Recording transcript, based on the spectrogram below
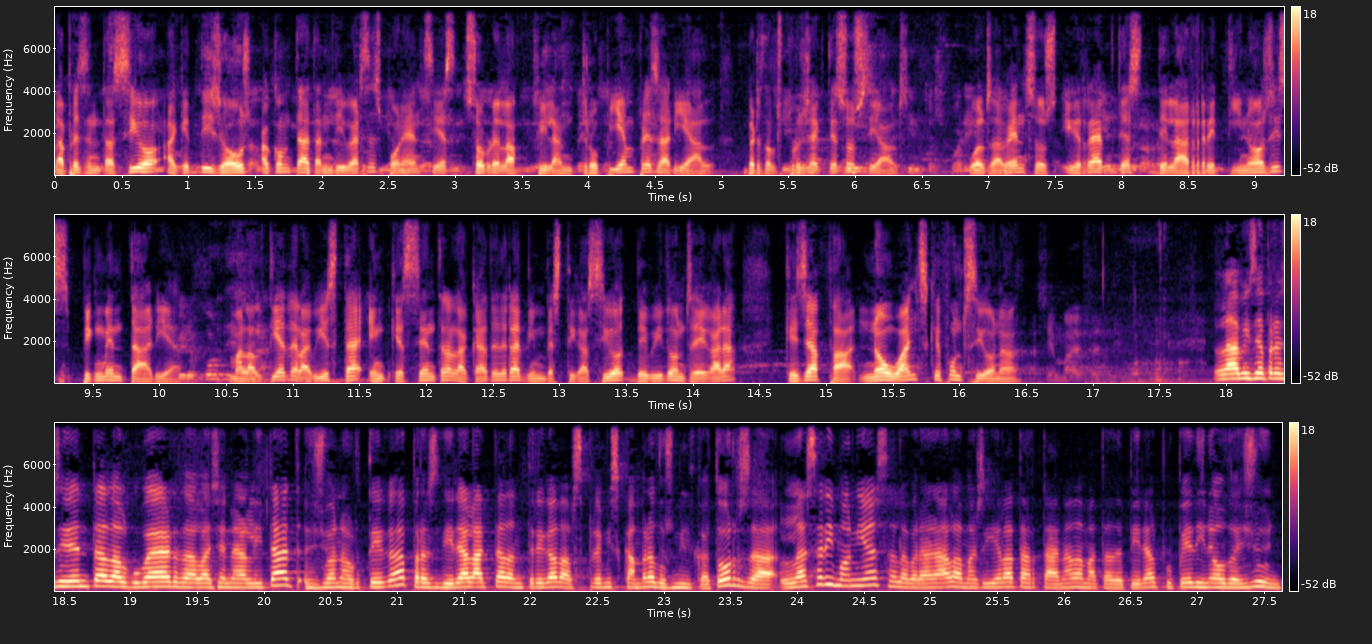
La presentació aquest dijous ha comptat amb diverses ponències sobre la filantropia empresarial vers els projectes socials o els avenços i reptes de la retinosis pigmentària, malaltia de la vista en què es centra la càtedra d'investigació de Bidons Egara, que ja fa 9 anys que funciona. La vicepresidenta del Govern de la Generalitat, Joana Ortega, presidirà l'acte d'entrega dels Premis Cambra 2014. La cerimònia celebrarà a la Masia La Tartana de Matadepera el proper 19 de juny.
